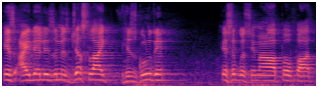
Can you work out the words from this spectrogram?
his idealism is just like his Gurudev, Keshav Goswami, Prabhupada.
